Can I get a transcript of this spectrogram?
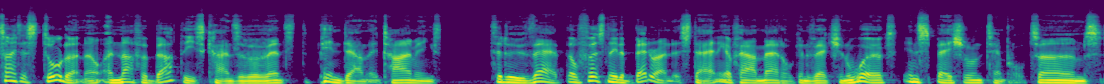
Scientists still don't know enough about these kinds of events to pin down their timings. To do that, they'll first need a better understanding of how mantle convection works in spatial and temporal terms.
